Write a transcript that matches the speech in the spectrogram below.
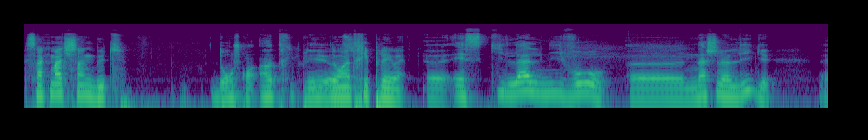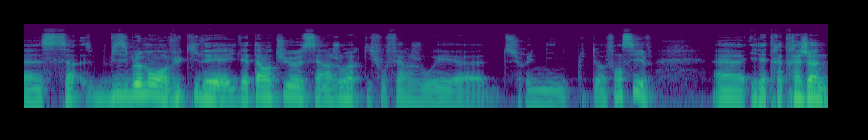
5 matchs, 5 buts, dont je crois un triplé. euh, dont un triplé, ouais. euh, Est-ce qu'il a le niveau National League? Visiblement, vu qu'il est, il est talentueux, c'est un joueur qu'il faut faire jouer sur une ligne plutôt offensive. Il est très très jeune.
